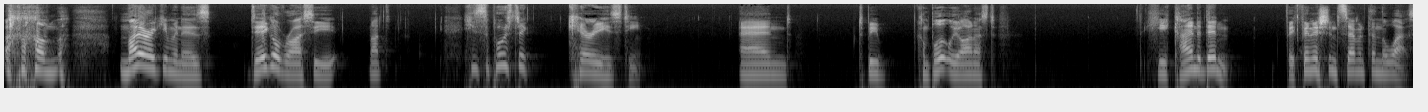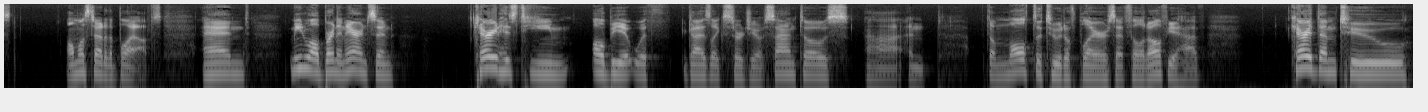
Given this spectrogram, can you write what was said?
Um, my argument is Diego Rossi. Not. He's supposed to carry his team, and to be completely honest, he kind of didn't. They finished in seventh in the West, almost out of the playoffs. And meanwhile, Brenden Aaronson carried his team, albeit with guys like Sergio Santos uh, and the multitude of players that Philadelphia have, carried them to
